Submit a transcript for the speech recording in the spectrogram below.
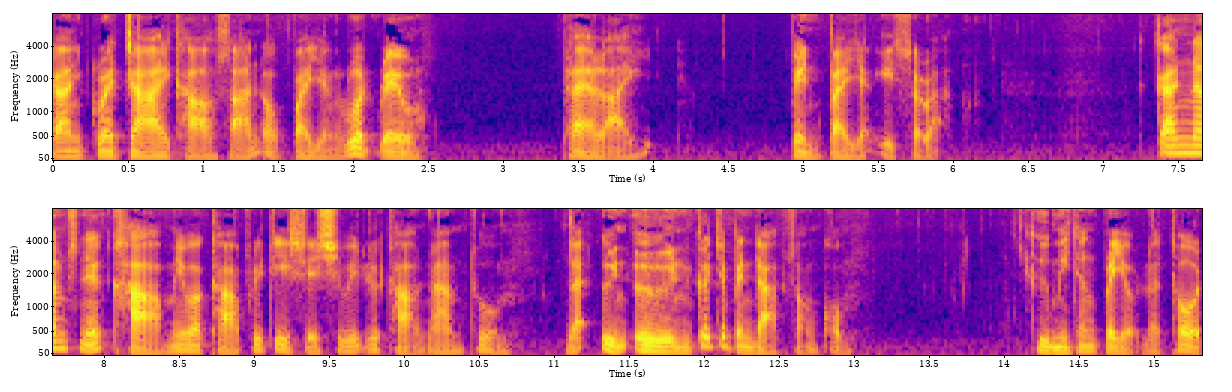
การกระจายข่าวสารออกไปอย่างรวดเร็ว แพร่หลาย เป็นไปอย่างอิสระ การนำเสนอข่าวไม่ว่าข่าวพริตี้เสียชีวิตหรือข่าวน้ำท่วม และอื่นๆก็จะเป็นดาบสองคม คือมีทั้งประโยชน์และโทษ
